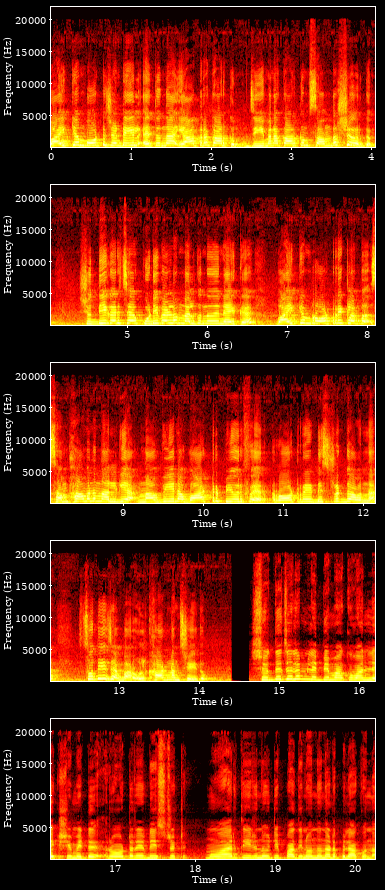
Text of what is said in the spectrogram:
വൈക്കം ബോട്ട് ചെട്ടിയിൽ എത്തുന്ന യാത്രക്കാർക്കും ജീവനക്കാർക്കും സന്ദർശകർക്കും ശുദ്ധീകരിച്ച കുടിവെള്ളം നൽകുന്നതിനേക്ക് വൈക്കം റോട്ടറി ക്ലബ്ബ് സംഭാവന നൽകിയ നവീന water purifier Rotary district governor Sudhi Jabbar ഉദ്ഘാടനം ചെയ്തു. ശുദ്ധജലം ലഭ്യമാക്കുവാൻ ലക്ഷ്യമിട്ട് റോട്ടറി ഡിസ്ട്രിക്ട് മൂവായിരത്തി ഇരുന്നൂറ്റി പതിനൊന്ന് നടപ്പിലാക്കുന്ന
